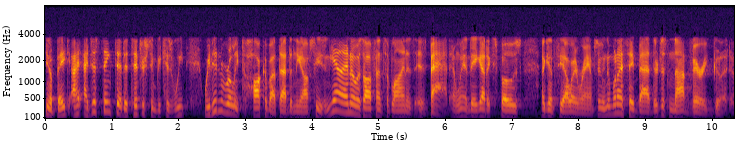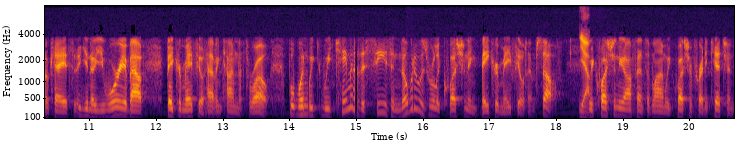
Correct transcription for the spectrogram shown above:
you know, Baker. I, I just think that it's interesting because we we didn't really talk about that in the off season. Yeah, I know his offensive line is is bad, and when they got exposed against the LA Rams. I mean, when I say bad, they're just not very good. Okay, it's you know, you worry about Baker Mayfield having time to throw, but when we we came into the season, nobody was really questioning Baker Mayfield himself. We question the offensive line. We question Freddie Kitchens,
